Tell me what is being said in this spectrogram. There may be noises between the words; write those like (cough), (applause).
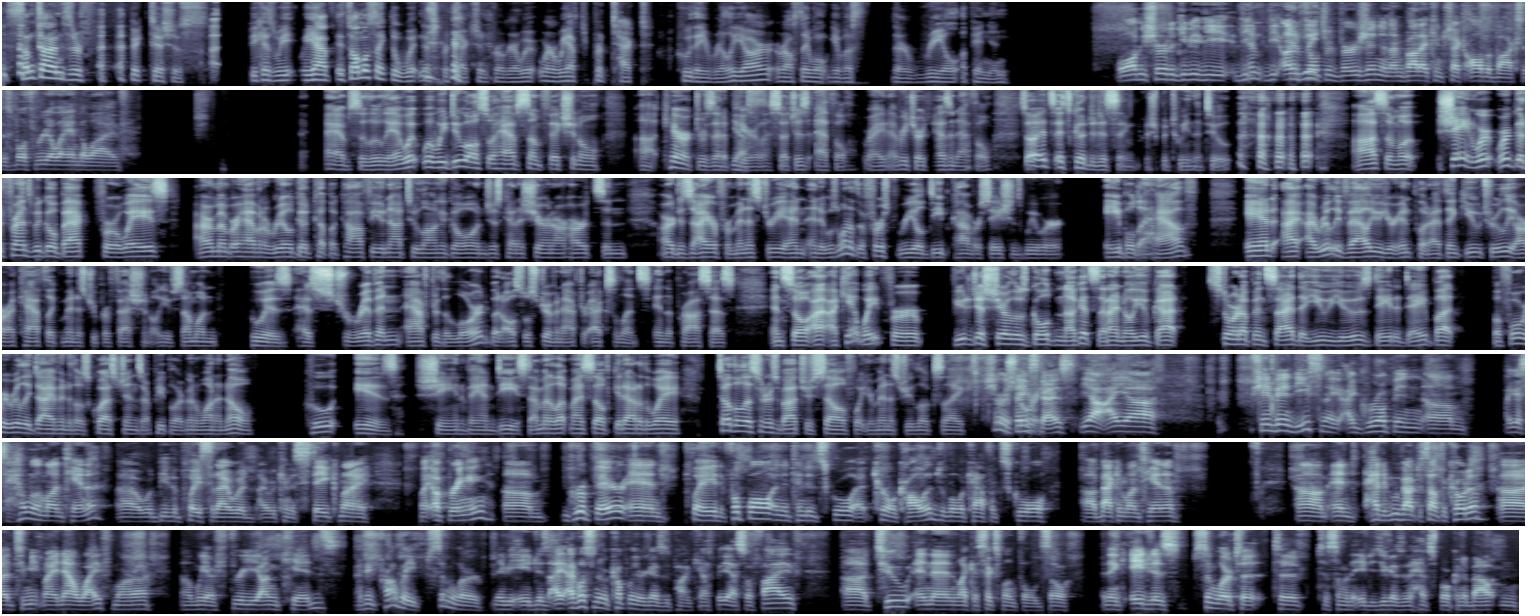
Sometimes they're (laughs) fictitious uh, because we we have it's almost like the witness (laughs) protection program where we have to protect who they really are, or else they won't give us their real opinion. Well, I'll be sure to give you the the, and, the unfiltered and we, version, and I'm glad I can check all the boxes, both real and alive. Absolutely, and we, well, we do also have some fictional uh, characters that appear, Yes. such as Ethel. Right, every church has an Ethel, so it's it's good to distinguish between the two. (laughs) awesome. Well, Shane, we're we're good friends. We go back for a ways. I remember having a real good cup of coffee not too long ago and just kind of sharing our hearts and our desire for ministry. And and it was one of the first real deep conversations we were able to have. And I, I really value your input. I think you truly are a Catholic ministry professional. You've someone who is has striven after the Lord, but also striven after excellence in the process. And so I, I can't wait for, for you to just share those golden nuggets that I know you've got stored up inside that you use day to day. But before we really dive into those questions, our people are going to want to know who is Shane Vandiest? I'm going to let myself get out of the way. Tell the listeners about yourself, what your ministry looks like. Sure. Thanks, guys. Yeah, I, uh, Shane Vandiest, and I, I grew up in um, I guess Helena, Montana, uh, would be the place that I would I would kind of stake my my upbringing. Um, grew up there and played football and attended school at Carroll College, a little Catholic school uh, back in Montana. Um, and had to move out to South Dakota uh, to meet my now wife, Mara. Um, we have three young kids. I think probably similar, maybe ages. I, have listened to a couple of your guys' podcasts, but yeah, so five, uh, two, and then like a six month old. So I think ages similar to to to some of the ages you guys have spoken about, and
